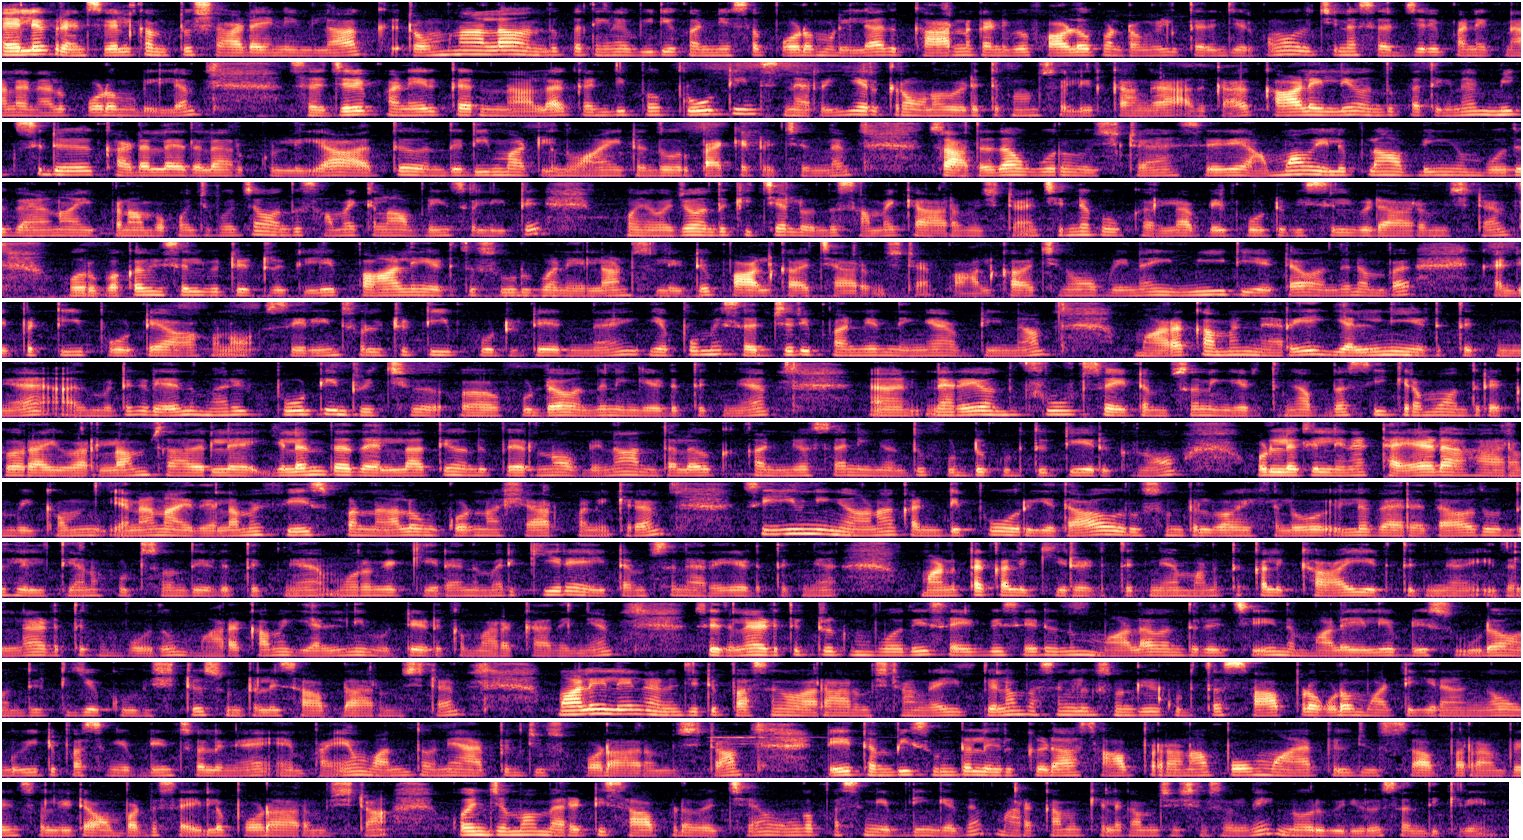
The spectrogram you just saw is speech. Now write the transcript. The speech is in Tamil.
ஹலோ ஃப்ரெண்ட்ஸ் வெல்கம் டு ஷாடைனி விலாக் ரொம்ப நாளாக வந்து பார்த்திங்கன்னா வீடியோ கன்யூஸாக போட முடியல. அதுக்கு காரணம் கண்டிப்பாக ஃபாலோ பண்ணுறவங்களுக்கு தெரிஞ்சிருக்கும். ஒரு சின்ன சர்ஜரி பண்ணிக்கனால என்னால் போட முடியல. சர்ஜரி பண்ணியிருக்கிறதுனால கண்டிப்பாக ப்ரோட்டீன்ஸ் நிறைய இருக்கிற உணவு எடுத்துக்கணும்னு சொல்லியிருக்காங்க. அதுக்காக காலையிலேயே வந்து பார்த்திங்கன்னா மிக்ஸ்டு கடலை இதெல்லாம் இருக்கும் இல்லையா அது வந்து டிமார்ட்லேருந்து வாங்கிட்டு வந்து ஒரு பேக்கெட் வச்சுருந்தேன். ஸோ அதை தான் ஊற வச்சுட்டேன். சரி அம்மாவை எழுப்பலாம் அப்படிங்கும்போது வேணாம். இப்போ நம்ம கொஞ்சம் கொஞ்சம் வந்து சமைக்கலாம் அப்படின்னு சொல்லிட்டு கொஞ்சம் கொஞ்சம் வந்து கிச்சனில் வந்து சமைக்க ஆரம்பிச்சிட்டேன். சின்ன குக்கரில் அப்படியே போட்டு விசில் விட ஆரம்பிச்சிட்டேன் ஆரம்பிச்சிட்டேன். ஒரு பக்கம் விசில் விட்டுட்ருக்கலே பாலையும் எடுத்து சூடு பண்ணிடலான்னு சொல்லிட்டு பால் காய்ச்ச ஆரம்பிச்சிட்டேன். பால் காய்ச்சினோம் அப்படின்னா இம்மீடியட்டாக வந்து நம்ம கண்டிப்பாக டீ போட்டே ஆகணும். சரின்னு சொல்லிட்டு டீ போட்டுகிட்டே இருந்தேன். எப்போவுமே சர்ஜரி பண்ணியிருந்தீங்க அப்படின்னா மறக்காமல் நிறைய இளநீ எடுத்துக்கோங்க. அது மட்டும் கிடையாது இந்த மாதிரி ப்ரோட்டீன் ரிச் ஃபுட்டாக வந்து நீங்கள் எடுத்துக்கோங்க. நிறைய வந்து ஃப்ரூட்ஸ் ஐட்டம்ஸும் நீங்கள் எடுத்துங்க அப்போ தான் சீக்கிரமாக வந்து ரெக்கவர் ஆகி வரலாம். ஸோ அதில் இழந்ததை எல்லாத்தையும் வந்து பெறணும் அப்படின்னா அந்தளவுக்கு கன்யூஸாக நீங்கள் வந்து ஃபுட்டு கொடுத்துட்டே இருக்கணும். உள்ளக்கு இல்லைன்னா டயர்டாக ஆரம்பிக்கும். ஏன்னா நான் இது எல்லாமே ஃபேஸ் பண்ணாலும் உங்க கூட நான் ஷேர் பண்ணிக்கிறேன். ஸோ ஈவினிங் ஆனால் கண்டிப்பாக ஒரு ஏதாவது ஒரு சுண்டல் வகைகளோ இல்லை வேறு ஏதாவது வந்து ஹெல்த்தியான ஃபுட்ஸ் வந்து எடுத்துக்கங்க. முருங்கைக்கீரை இந்த மாதிரி கீரை ஐட்டம்ஸ் நிறைய எடுத்துக்கங்க. மணத்தக்காளி கீரை எடுத்துக்கங்க. மணத்தக்காளி காய் எடுத்துக்கங்க. இதெல்லாம் எடுத்துக்கும் போதும் மறக்காமல் இளநி மட்டும் எடுக்க மறக்காதீங்க. ஸோ இதெல்லாம் எடுத்துகிட்டு இருக்கும்போதே சைட் பை சைடு வந்து மழை வந்துடுச்சு. இந்த மழையிலே அப்படியே சூடாக வந்து டீயை குடிச்சிட்டு சுண்டலை சாப்பிட ஆரம்பிச்சிட்டேன். மழையிலே நனைஞ்சிட்டு பசங்க வர ஆரம்பிச்சிட்டாங்க. இப்போல்லாம் பசங்களுக்கு சுண்டல் கொடுத்தா சாப்பிட கூட மாட்டேங்கிறாங்க. உங்கள் வீட்டு பசங்க எப்படின்னு சொல்லுங்கள் என் பையன் வந்தோடனே ஆப்பிள் ஜூஸ் போட ஆரம்பிச்சிட்டான். டே தம்பி சுண்டல் இருக்குடா சாப்பிட்றானா போமா ஆப்பிள் ஜூஸ் சாப்பிட்றான் அப்படின்னு சொல்லிட்டு அவன் பாட்டு சைடில் போட ஆரம்பிச்சிட்டான். கொஞ்சமாக மிரட்டி சாப்பிட வச்சேன். உங்கள் பசங்க எப்படிங்கிறத மறக்காமல் கீழே கமெண்ட் செக்ஷன் சொல்லுங்கள் இன்னொரு வீடியோவில் சந்திக்கிறேன்.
